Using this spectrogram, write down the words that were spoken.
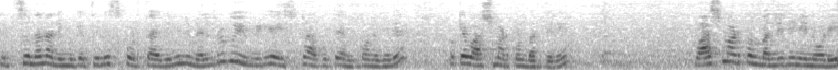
ಟಿಪ್ಸನ್ನ ನಾನು ನಿಮಗೆ ತಿಳಿಸ್ಕೊಡ್ತಾ ಇದ್ದೀನಿ. ನಿಮ್ಮೆಲ್ರಿಗೂ ಈ ವಿಡಿಯೋ ಇಷ್ಟ ಆಗುತ್ತೆ ಅಂದ್ಕೊಂಡಿದ್ದೀನಿ ಓಕೆ ವಾಶ್ ಮಾಡ್ಕೊಂಡು ಬರ್ತೀನಿ. ವಾಶ್ ಮಾಡ್ಕೊಂಡು ಬಂದಿದ್ದೀನಿ ನೋಡಿ.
